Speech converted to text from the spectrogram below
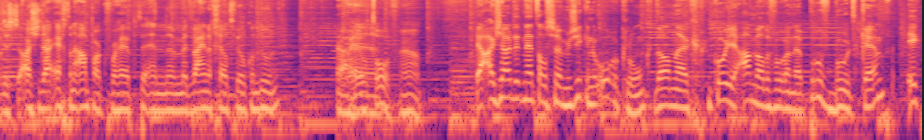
Dus als je daar echt een aanpak voor hebt en met weinig geld veel kan doen. Ja, heel tof. Ja. Ja, als jou dit net als muziek in de oren klonk, dan kon je je aanmelden voor een proefbootcamp. Ik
